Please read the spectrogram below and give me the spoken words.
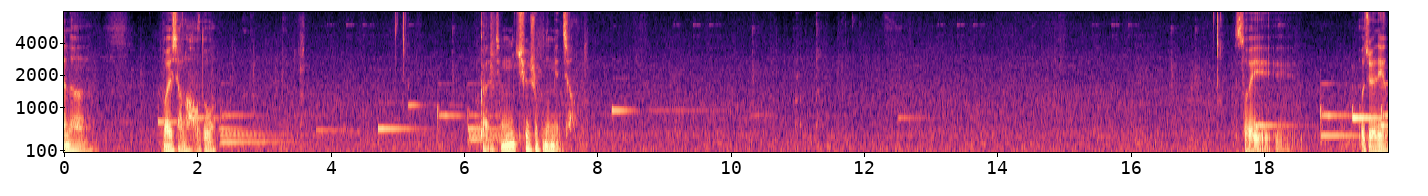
天呢，我也想了好多。感情确实不能勉强，所以，我决定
